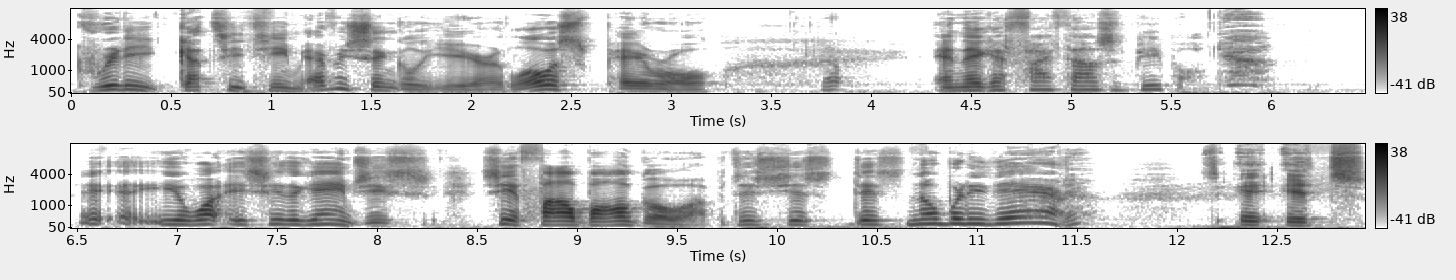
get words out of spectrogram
gritty, gutsy team every single year, lowest payroll, Yep. and they got five thousand people. yeah. Eh, eh, You, wa- you see the games, you see a foul ball go up. There's just there's nobody there. It, it's.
